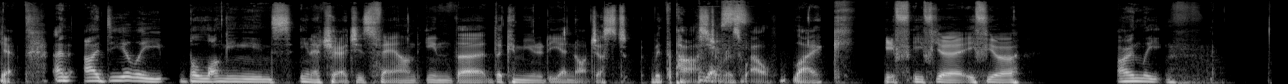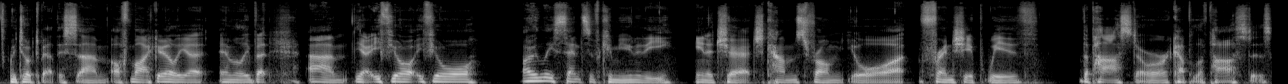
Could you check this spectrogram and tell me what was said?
Yeah. And ideally belonging in, in a church is found in the the community and not just with the pastor yes. as well. Like if if you're if you're only we talked about this um, off mic earlier, Emily, but um, you know, if your if your only sense of community in a church comes from your friendship with the pastor or a couple of pastors,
